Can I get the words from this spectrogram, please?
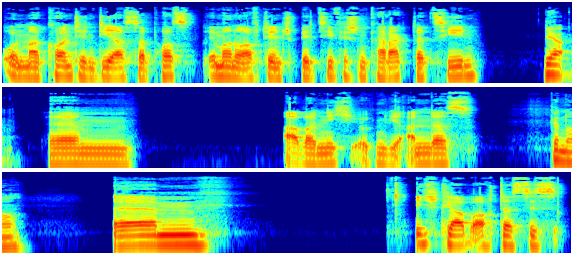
Und man konnte die aus der Post immer nur auf den spezifischen Charakter ziehen, Ja, ähm, aber nicht irgendwie anders. genau. Ähm, ich glaube auch, dass das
